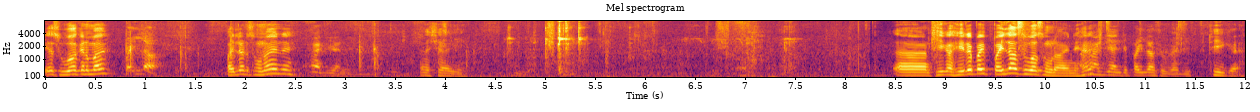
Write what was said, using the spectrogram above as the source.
ਇਹ ਸੂਆ ਕਿਨਮਾ ਪਹਿਲਾ। ਪਹਿਲਾਂ ਸੁਣਾ ਇਹਨੇ। ਹਾਂਜੀ ਹਾਂਜੀ। ਅੱਛਾ ਜੀ। ਠੀਕ ਆ ਹੀਰੇ ਭਾਈ ਪਹਿਲਾ ਸੂਆ ਸੁਣਾ ਇਹਨੇ ਹੈ? ਹਾਂਜੀ ਹਾਂਜੀ ਪਹਿਲਾ ਸੂਗਾ ਜੀ। ਠੀਕ ਹੈ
